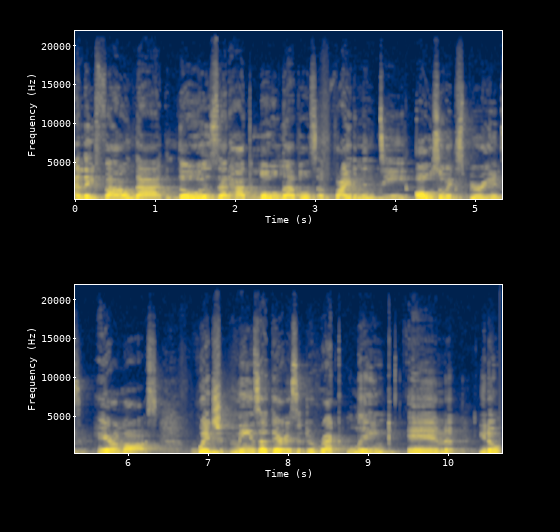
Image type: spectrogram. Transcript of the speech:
And they found that those that had low levels of vitamin D also experienced hair loss, which means that there is a direct link in, you know,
